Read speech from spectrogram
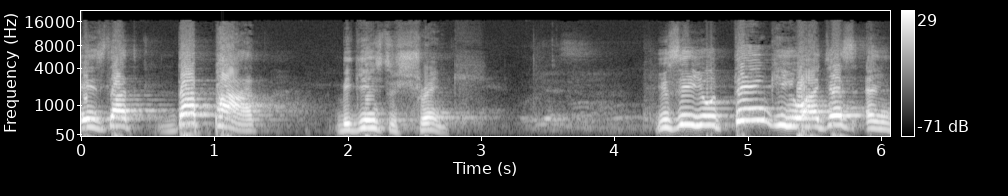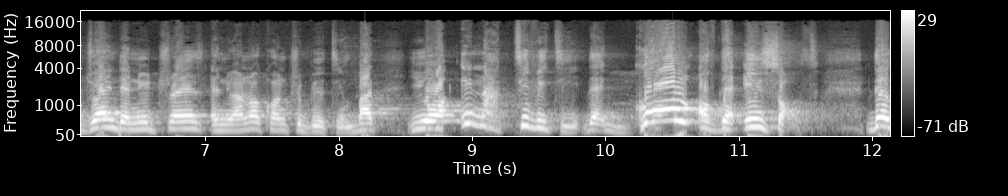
is that that part begins to shrink. You see, you think you are just enjoying the nutrients and you are not contributing, but your inactivity, the goal of the insult, The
